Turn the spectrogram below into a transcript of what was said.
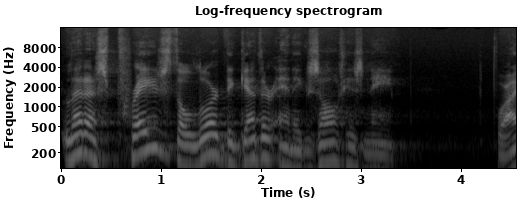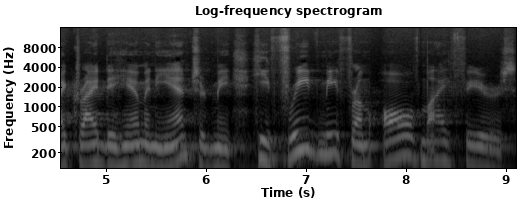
Let us praise the Lord together and exalt his name. For I cried to him, and he answered me. He freed me from all my fears.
